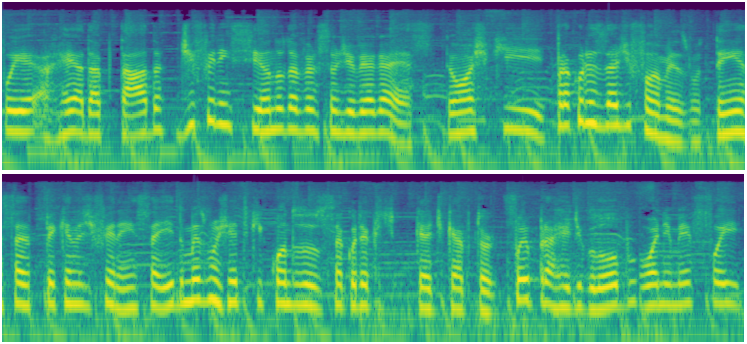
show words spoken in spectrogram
foi readaptada, diferenciando da versão de VHS. Então acho que, pra curiosidade de fã mesmo, tem essa pequena diferença aí, do mesmo jeito que quando o Sakura Card Captor foi pra Rede Globo, o anime foi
